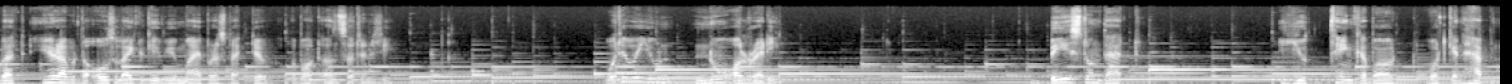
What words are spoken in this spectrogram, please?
But here I would also like to give you my perspective about uncertainty. Whatever you know already, based on that, you think about what can happen.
